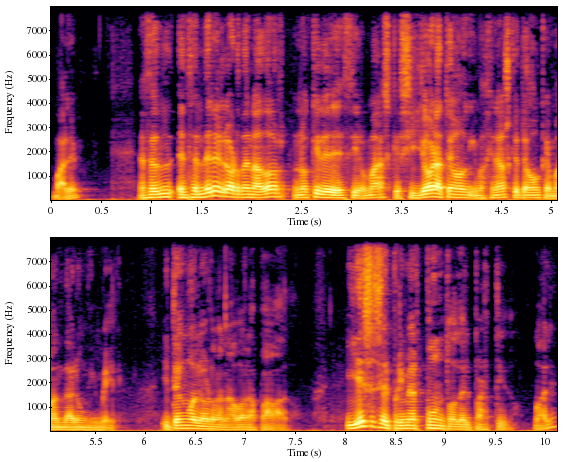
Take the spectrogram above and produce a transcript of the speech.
¿vale? Encender el ordenador no quiere decir más que si yo ahora tengo, imaginaos que tengo que mandar un email y tengo el ordenador apagado. Y ese es el primer punto del partido, ¿vale?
